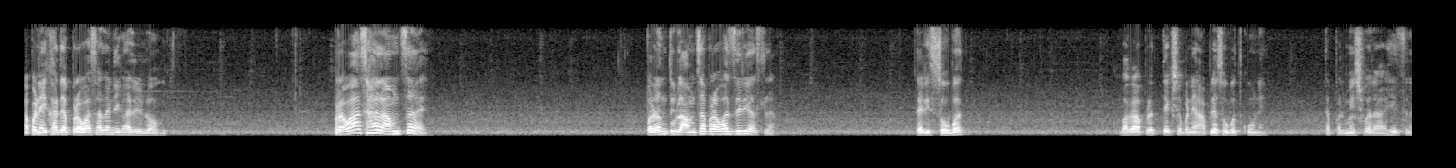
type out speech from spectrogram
आपण एखाद्या प्रवासाला निघालेलो आहोत. प्रवास हा लांबचा आहे. परंतु लांबचा प्रवास जरी असला तरी सोबत बघा प्रत्यक्षपणे आपल्यासोबत कोण आहे? तर परमेश्वर आहेच ना?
